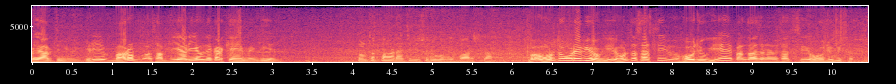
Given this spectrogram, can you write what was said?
ਪੰਜਾਬ 'ਚ ਨਹੀਂ ਹੋਈ ਜਿਹੜੀ ਬਾਹਰੋਂ ਸਬਜ਼ੀ ਆ ਰਹੀ ਹੈ ਉਹਦੇ ਕਰਕੇ ਇਹ ਮਹਿੰਗੀ ਹੈ ਜੀ। ਹੁਣ ਤਾਂ ਪਹਾੜਾਂ 'ਚ ਵੀ ਸ਼ੁਰੂ ਹੋ ਗਈ ਬਾਰਿਸ਼ ਦਾ। ਬ- ਹੁਣ ਤਾਂ ਉਰੇ ਵੀ ਹੋ ਗਈ ਹੁਣ ਤਾਂ ਸਸਤੀ ਹੋ ਜੂਗੀ ਇਹ 5-10 ਦਿਨਾਂ ਨੂੰ ਸਸਤੀ ਹੋ ਜੂਗੀ ਸਬਜ਼ੀ।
